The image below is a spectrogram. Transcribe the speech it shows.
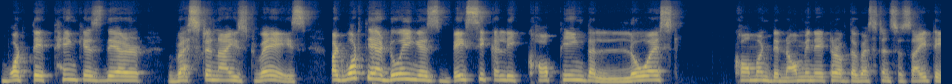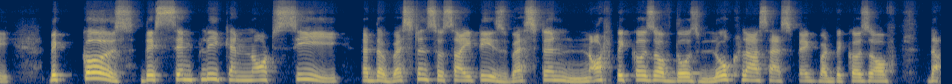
what they think is their westernized ways. But what they are doing is basically copying the lowest common denominator of the western society because they simply cannot see that the western society is western not because of those low class aspect but because of the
